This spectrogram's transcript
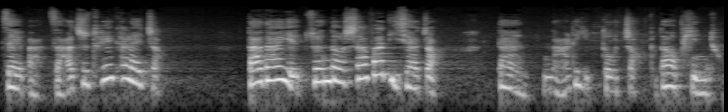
再把杂志推开来找。达达也钻到沙发底下找，但哪里都找不到拼图。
